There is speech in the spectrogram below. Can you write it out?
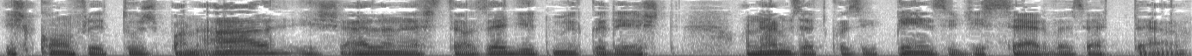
és konfliktusban áll, és ellenezte az együttműködést a nemzetközi pénzügyi szervezettel.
